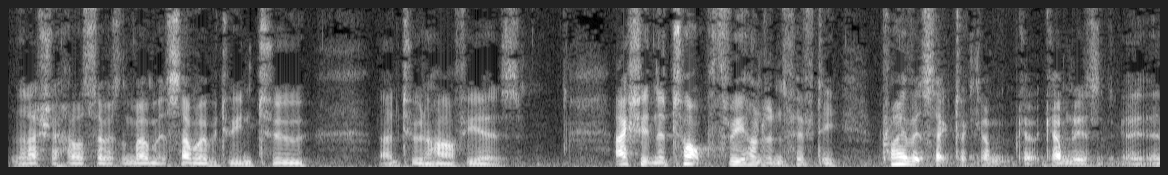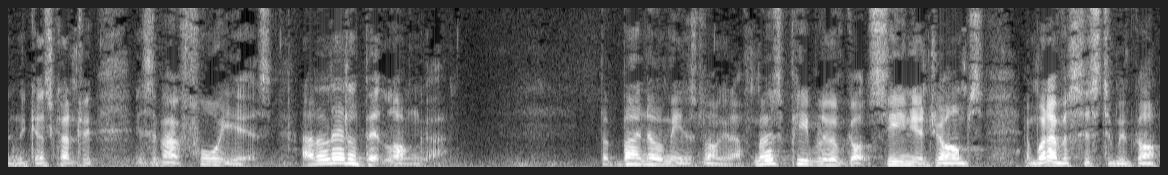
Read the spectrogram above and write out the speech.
in the National Health Service at the moment is somewhere between two and two and a half years. Actually, in the top 350 private sector com- companies uh, in this country, it's about four years, a little bit longer, but by no means long enough. Most people who have got senior jobs in whatever system we've got,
